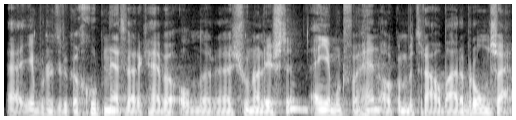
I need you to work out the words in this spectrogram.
Uh, je moet natuurlijk een goed netwerk hebben onder journalisten. En je moet voor hen ook een betrouwbare bron zijn.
